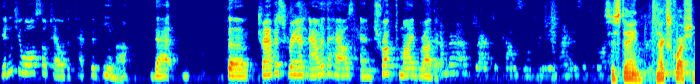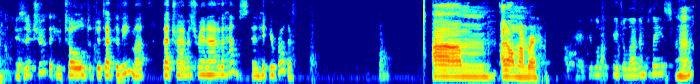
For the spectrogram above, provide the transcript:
Didn't you also tell Detective Ema that the Travis ran out of the house and trucked my brother? I'm Sustained. Next question. Isn't it true that you told Detective Ema that Travis ran out of the house and hit your brother? Um, I don't remember. You look at page 11, please. Mhm.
